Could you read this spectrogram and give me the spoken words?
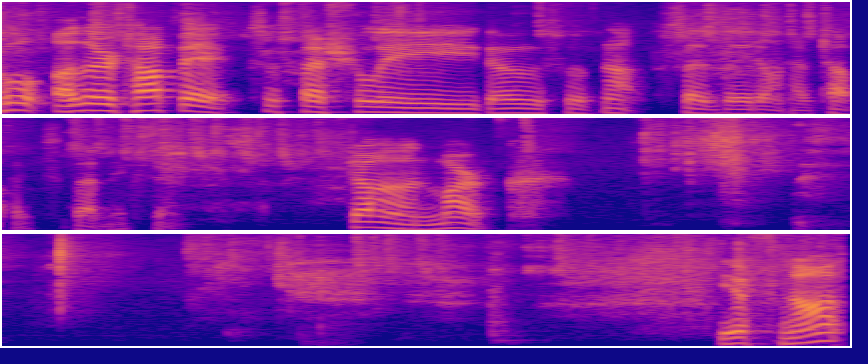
Cool. Other topics, especially those who have not said they don't have topics, if that makes sense. John, Mark. If not,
